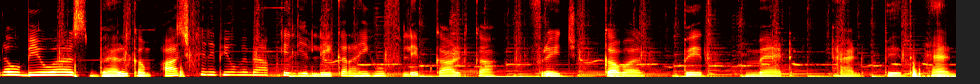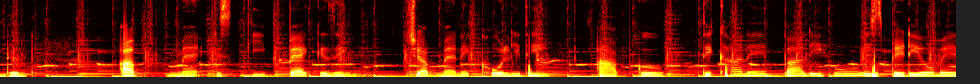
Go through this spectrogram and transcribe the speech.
हेलो व्यूअर्स वेलकम आज के रिव्यू में मैं आपके लिए लेकर आई हूँ फ्लिपकार्ट का fridge cover with mat and with handle अब मैं इसकी पैकेजिंग जब मैंने खोली थी, आपको दिखाने वाली हूँ इस वीडियो में।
